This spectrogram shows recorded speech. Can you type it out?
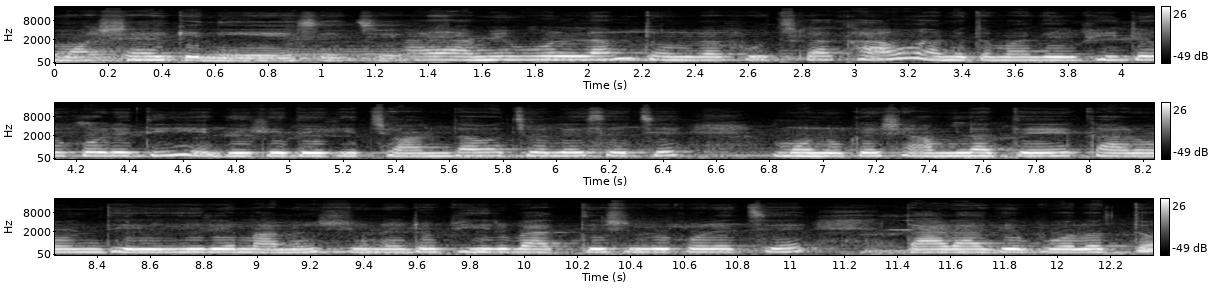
মশাইকে নিয়ে এসেছে। আর আমি বললাম, তোমরা ফুচকা খাও, আমি তোমাদের ভিডিও করে দিই, এদিকে দেখি চন্দাও চলে এসেছে। মনুকে সামলাতে কারণ ধীরে ধীরে মানুষজনেরও ভিড় বাড়তে শুরু করেছে। তার আগে বলো তো,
